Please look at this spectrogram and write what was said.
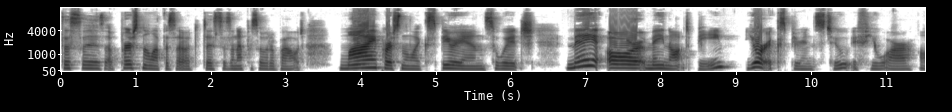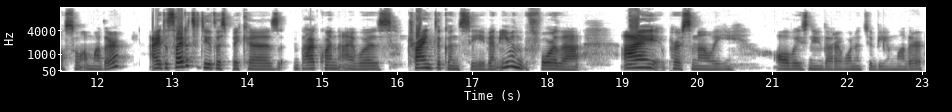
This is a personal episode. This is an episode about my personal experience, which may or may not be your experience too, if you are also a mother. I decided to do this because back when I was trying to conceive, and even before that, I personally always knew that I wanted to be a mother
